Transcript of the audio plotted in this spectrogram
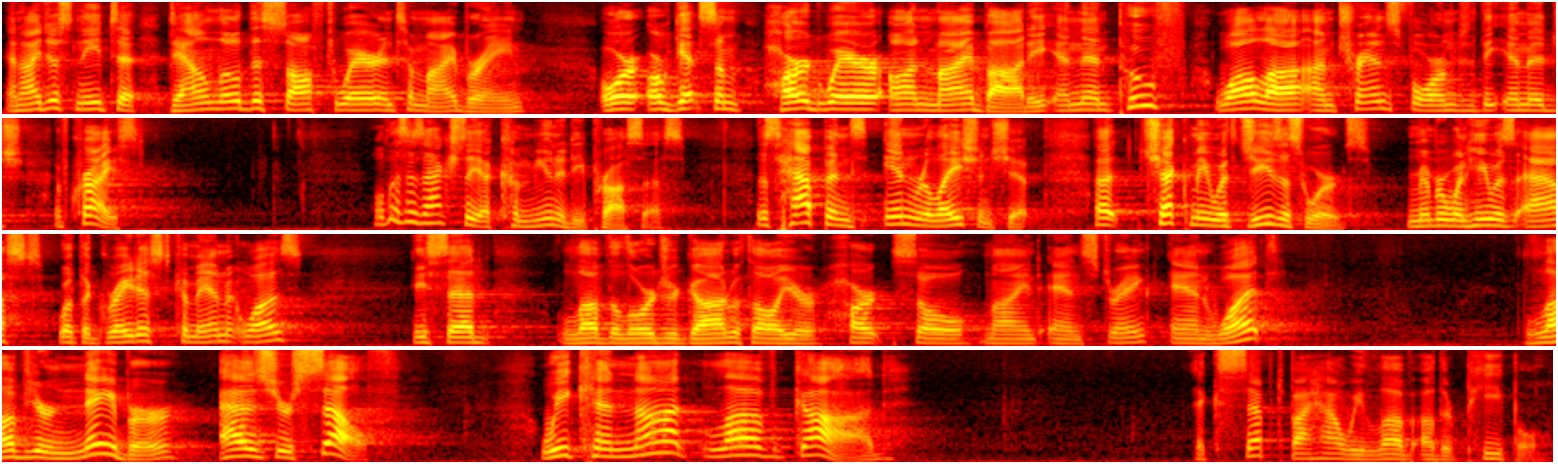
and I just need to download the software into my brain or, or get some hardware on my body, and then poof, voila, I'm transformed to the image of Christ. Well, this is actually a community process. This happens in relationship. Uh, check me with Jesus' words. Remember when he was asked what the greatest commandment was? He said, Love the Lord your God with all your heart, soul, mind, and strength. And what? Love your neighbor as yourself. We cannot love God except by how we love other people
